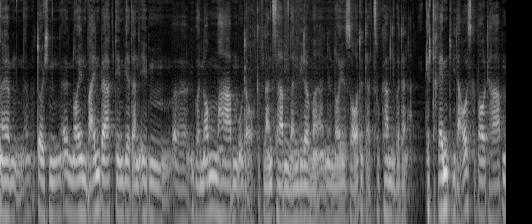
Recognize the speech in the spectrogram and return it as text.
ähm, durch einen neuen Weinberg, den wir dann eben äh, übernommen haben oder auch gepflanzt haben, dann wieder mal eine neue Sorte dazu kam, die wir dann getrennt wieder ausgebaut haben.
